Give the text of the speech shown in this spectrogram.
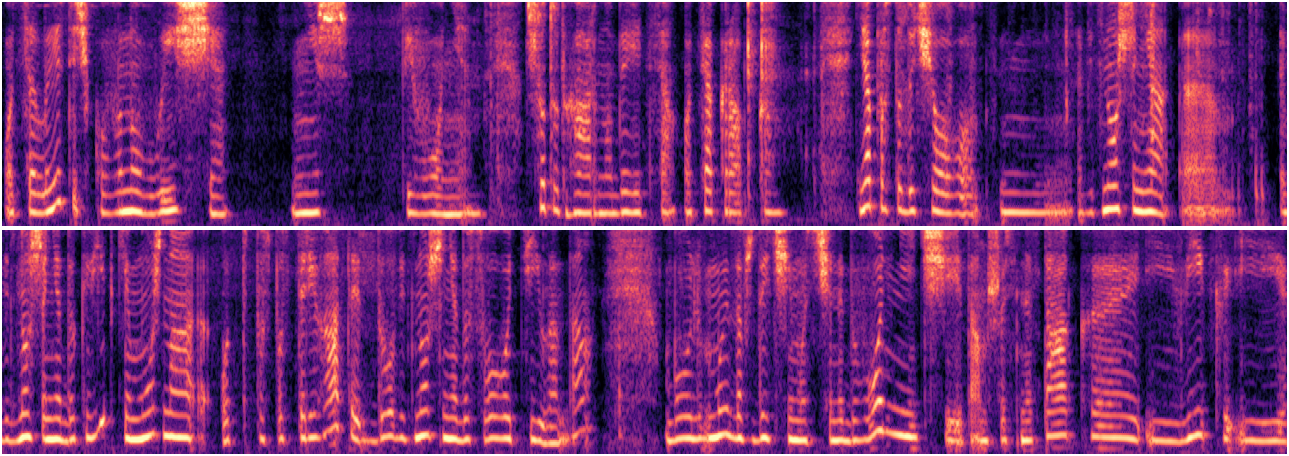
оце листячко, воно вище, ніж півонія. Що тут гарно, дивіться, оця крапка. Я просто до чого? Відношення, е, відношення до квітки можна е, от поспостерігати до відношення до свого тіла. Да? Бо ми завжди чимось чи недовольні, чи там щось не так, е, і вік, і,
